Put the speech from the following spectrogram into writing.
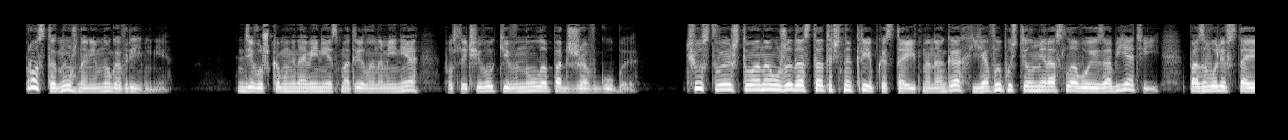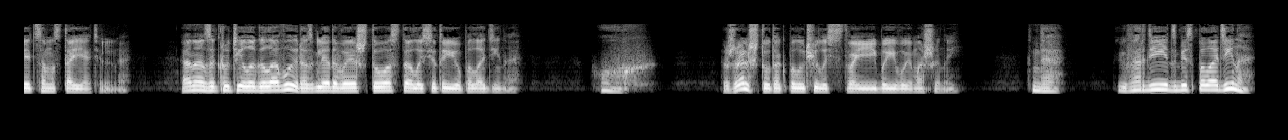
Просто нужно немного времени. Девушка мгновение смотрела на меня, после чего кивнула, поджав губы. Чувствуя, что она уже достаточно крепко стоит на ногах, я выпустил Мирославу из объятий, позволив стоять самостоятельно. Она закрутила головой, разглядывая, что осталось от ее паладина. «Ух, жаль, что так получилось с твоей боевой машиной». «Да, гвардеец без паладина?»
